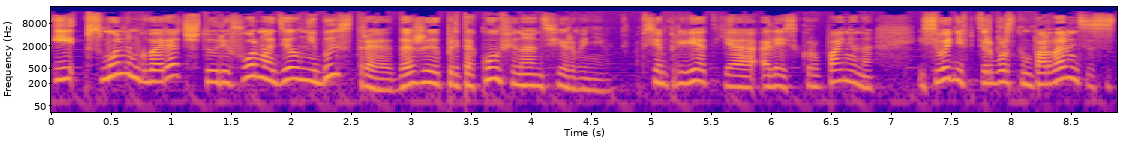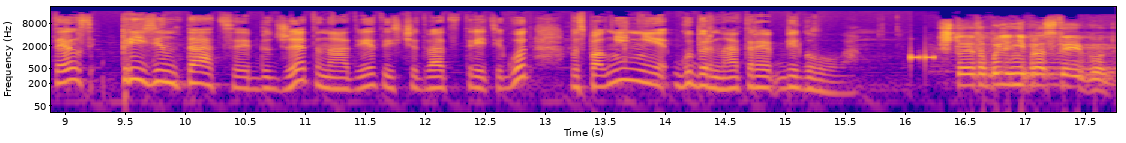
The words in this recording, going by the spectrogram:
И в Смольном говорят, что реформа дело не быстрое, даже при таком финансировании. Всем привет, я Олеся Крупанина. И сегодня в Петербургском парламенте состоялась презентация бюджета на 2023 год в исполнении губернатора Беглова что это были непростые годы.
